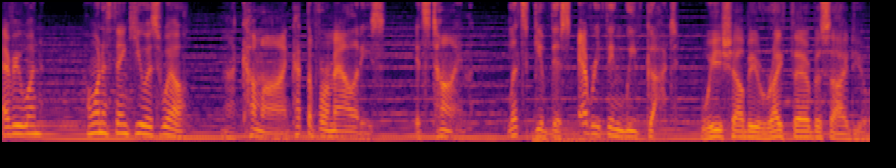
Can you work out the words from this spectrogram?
everyone, I want to thank you as well. Ah, come on, cut the formalities. It's time. Let's give this everything we've got. We shall be right there beside you.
